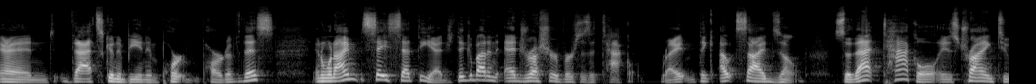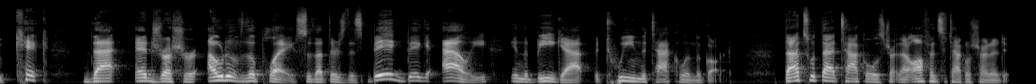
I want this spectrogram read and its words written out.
And that's going to be an important part of this. And when I say set the edge, think about an edge rusher versus a tackle, right? Think outside zone. So that tackle is trying to kick that edge rusher out of the play so that there's this big, big alley in the B gap between the tackle and the guard. That's what that tackle is trying, that offensive tackle is trying to do.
